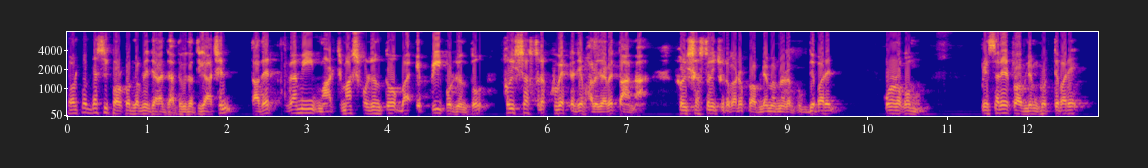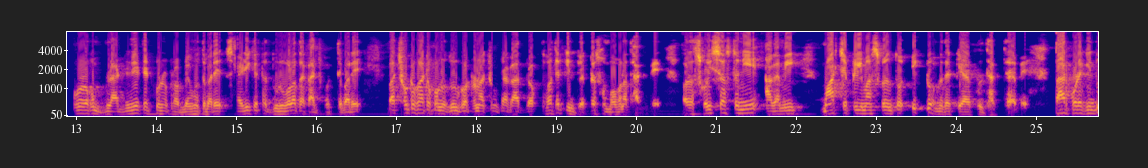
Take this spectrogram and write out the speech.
কর্কট রাশি, কর্কট লগ্নে যারা জাতক জাতিকা আছেন, তাদের আগামী মার্চ মাস পর্যন্ত বা এপ্রিল পর্যন্ত শরীর স্বাস্থ্যটা খুব একটা যে ভালো যাবে তা না। শরীর স্বাস্থ্য নিয়ে ছোটখাটো প্রবলেম আপনারা ভুগতে পারেন। কোনো রকম প্রেসারের প্রবলেম ঘটতে পারে। কোনো রকম ব্লাড রিলেটেড কোনো প্রবলেম হতে পারে, শারীরিক একটা দুর্বলতা কাজ করতে পারে, বা ছোটখাটো কোনো দুর্ঘটনা, চোটাঘাত, রক্তপাতের কিন্তু একটা সম্ভাবনা থাকবে। অর্থাৎ শরীর স্বাস্থ্য নিয়ে আগামী মার্চ, এপ্রিল মাস পর্যন্ত একটু আমাদের কেয়ারফুল থাকতে হবে। তারপরে কিন্তু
